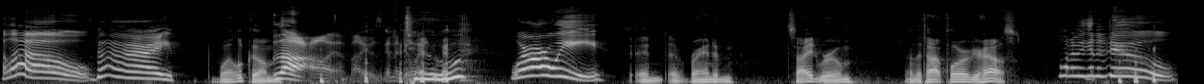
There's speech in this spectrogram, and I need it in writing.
Hello. Hi. Welcome Oh, I thought he was gonna do it. Two. Where are we? in a random side room on the top floor of your house. What are we gonna do?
